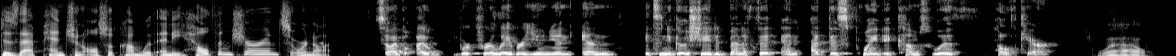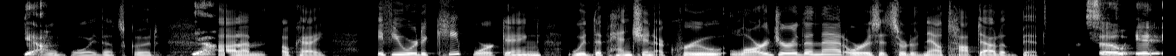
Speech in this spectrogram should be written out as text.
Does that pension also come with any health insurance or not? So I, I work for a labor union and it's a negotiated benefit. And at this point, it comes with health care. Wow. Yeah. Oh boy, that's good. Yeah. Um, okay. If you were to keep working, would the pension accrue larger than that, or is it sort of now topped out a bit? So it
